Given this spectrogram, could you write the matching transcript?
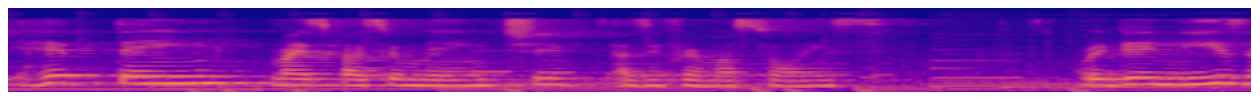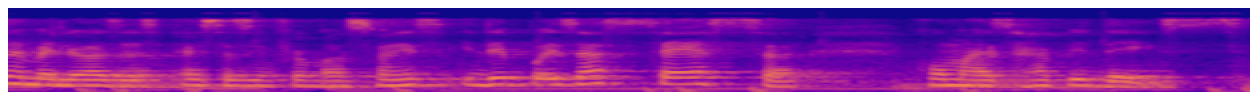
retém mais facilmente as informações, organiza melhor essas informações e depois acessa com mais rapidez.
